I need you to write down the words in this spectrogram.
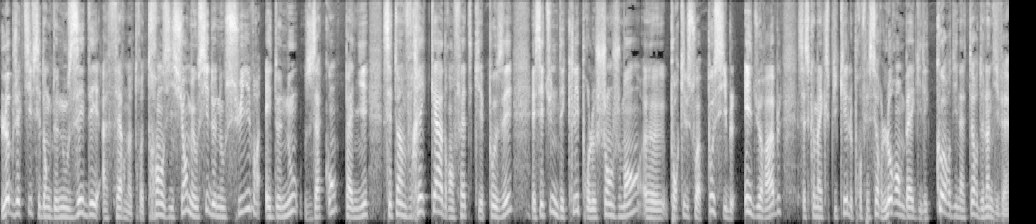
L'objectif, c'est donc de nous aider à faire notre transition, mais aussi de nous suivre et de nous accompagner. C'est un vrai cadre en fait qui est posé, et c'est une des clés pour le changement, euh, pour qu'il soit possible et durable. C'est ce que m'a expliqué le professeur Laurent Beg. Il est coordinateur de l'Indiver.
